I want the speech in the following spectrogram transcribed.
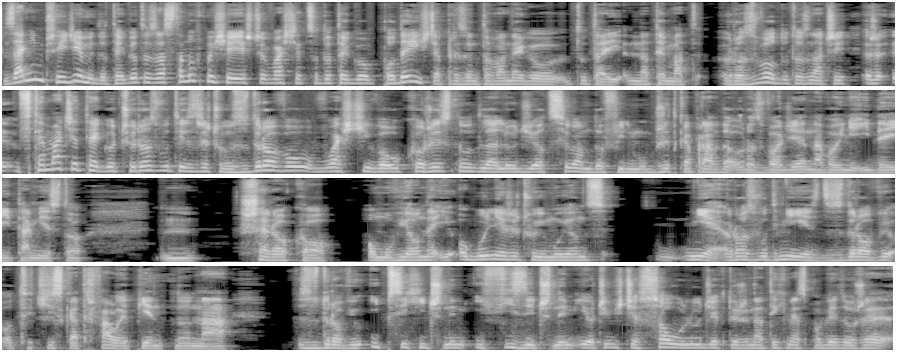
Zanim przejdziemy do tego, to zastanówmy się jeszcze właśnie co do tego podejścia prezentowanego tutaj na temat rozwodu, to znaczy, że w temacie tego, czy rozwód jest rzeczą zdrową, właściwą, korzystną dla ludzi, odsyłam do filmu Brzydka Prawda o rozwodzie na wojnie idei, tam jest to mm, szeroko omówione i ogólnie rzecz ujmując, nie, rozwód nie jest zdrowy, odciska trwałe piętno na zdrowiu i psychicznym, i fizycznym. I oczywiście są ludzie, którzy natychmiast powiedzą, że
